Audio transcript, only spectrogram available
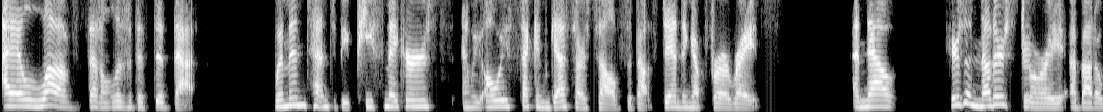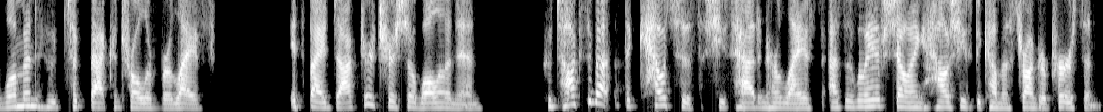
I love that Elizabeth did that. Women tend to be peacemakers, and we always second guess ourselves about standing up for our rights. And now, here's another story about a woman who took back control of her life it's by Dr. Tricia Wolanin, who talks about the couches she's had in her life as a way of showing how she's become a stronger person.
